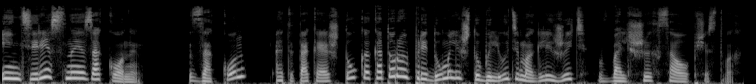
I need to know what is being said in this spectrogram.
Интересные законы. Закон — это такая штука, которую придумали, чтобы люди могли жить в больших сообществах.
